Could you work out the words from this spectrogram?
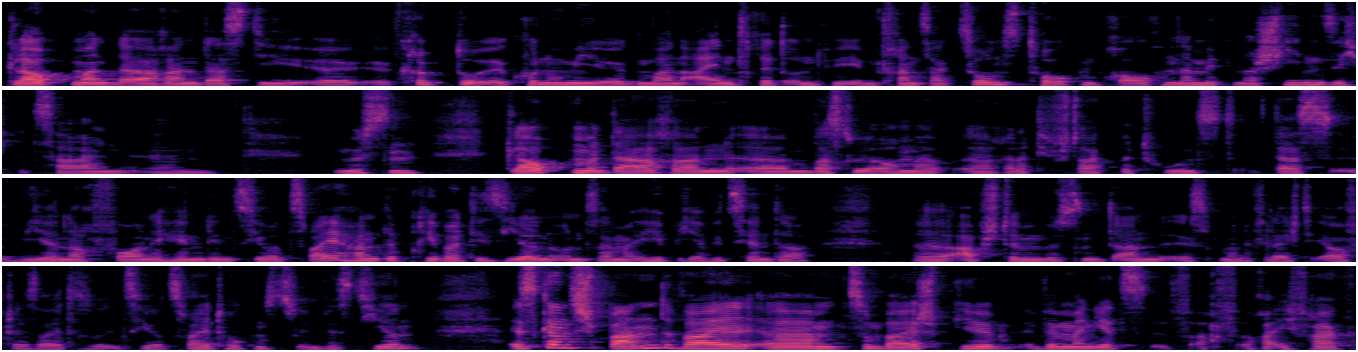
Glaubt man daran, dass die äh, Kryptoökonomie irgendwann eintritt und wir eben Transaktionstoken brauchen, damit Maschinen sich bezahlen ähm, müssen? Glaubt man daran, ähm, was du ja auch immer äh, relativ stark betonst, dass wir nach vorne hin den CO2-Handel privatisieren und sagen wir, erheblich effizienter äh, abstimmen müssen, dann ist man vielleicht eher auf der Seite, so in CO2-Tokens zu investieren. Ist ganz spannend, weil ähm, zum Beispiel, wenn man jetzt, ich frage,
